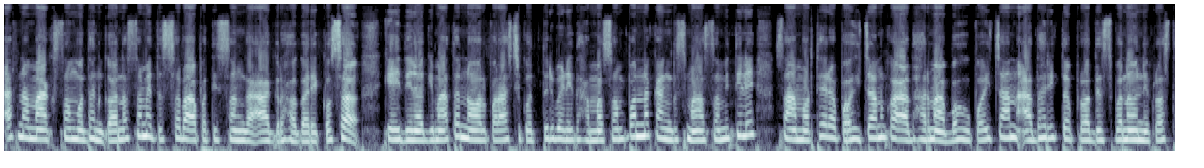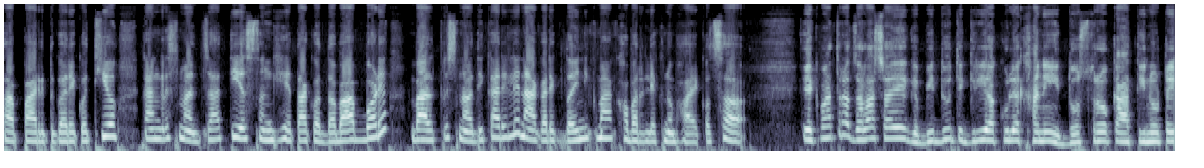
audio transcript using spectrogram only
आफ्ना माग सम्बोधन गर्न समेत सभापतिसँग आग्रह गरेको छ। केही दिन अघि मात्र नवलपरासीको त्रिवेणी धाममा सम्पन्न काङ्ग्रेस महासमितिले सामर्थ्य र पहिचानको आधारमा बहुपहिचान आधारित प्रदेश बनाउने प्रस्ताव पारित गरेको थियो। काङ्ग्रेसमा जातीय संघीयताको दबाव बढ्यो। बालकृष्ण अधिकारीले नागरिक दैनिकमा खबर लेख्नु भएको छ। एकमात्र जलाशय विद्युत गृह कुलेखानी दोस्रोका तीनवटै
